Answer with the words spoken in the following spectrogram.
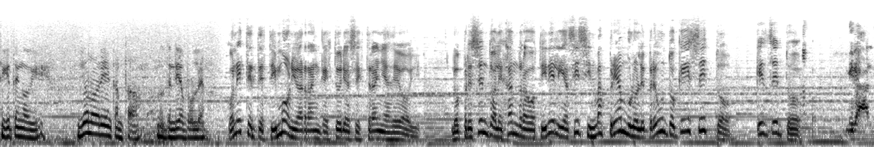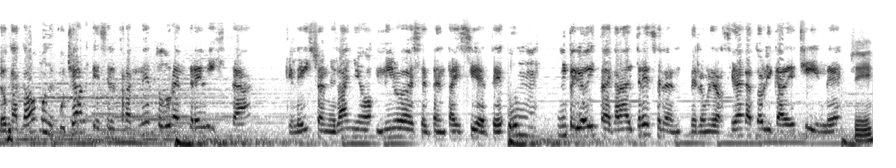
así que tengo que... Yo lo haría encantado, no tendría problema. Con este testimonio arranca Historias Extrañas de hoy. Lo presento a Alejandro Agostinelli y así sin más preámbulo le pregunto ¿qué es esto? ¿Qué es esto? Mira, lo que acabamos de escuchar es el fragmento de una entrevista que le hizo en el año 1977 un, un periodista de Canal 13 de la Universidad Católica de Chile Sí.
